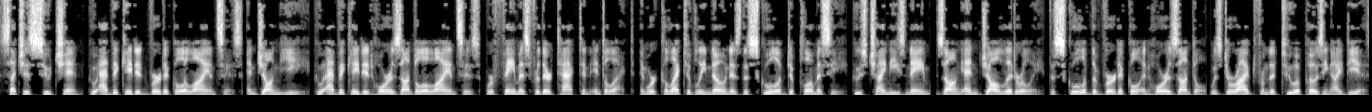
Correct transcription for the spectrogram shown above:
such as Su Qin who advocated vertical alliances and Zhang Yi who advocated horizontal alliances, were famous for their tact and intellect, and were collectively known as the School of Diplomacy, whose Chinese name, Zhang En Jia literally the school of the vertical and horizontal was derived from the two opposing ideas.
